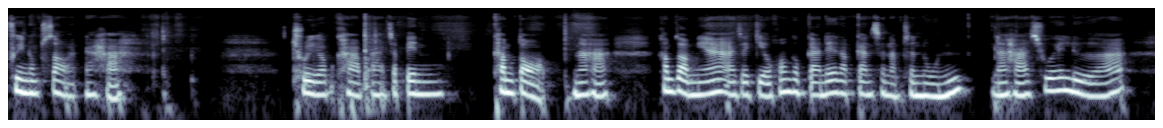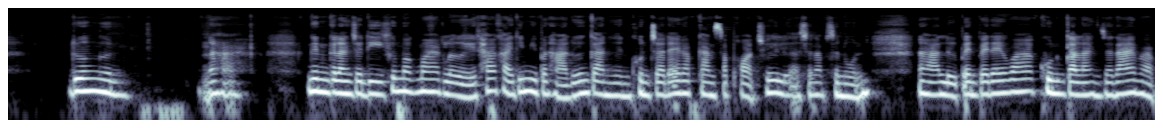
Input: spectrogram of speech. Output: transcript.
Queen of Swords นะคะ Tree of Cup อาจจะเป็นคำตอบนะคะคำตอบนี้อาจจะเกี่ยวข้องกับการได้รับการสนับสนุนนะคะ ช่วยเหลือเรื่องเงินนะคะเงินกำลังจะดีขึ้นมากๆเลย ถ้าใครที่มีปัญหาเรื่องการเงิน คุณจะได้รับการสปอร์ตช่วยเหลือสนับสนุนนะคะ หรือเป็นไปได้ว่าคุณกำลังจะได้แบบ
